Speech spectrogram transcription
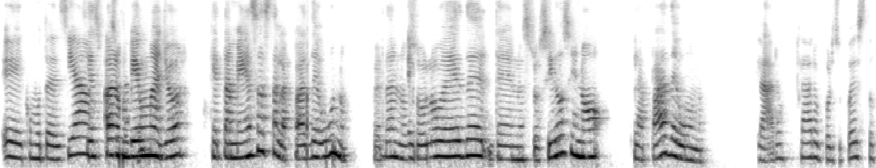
eh, como te decía... Si es para un bien mayor, que también es hasta la paz de uno, ¿verdad? No solo es de, de nuestros hijos, sino la paz de uno. Claro, claro, por supuesto.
